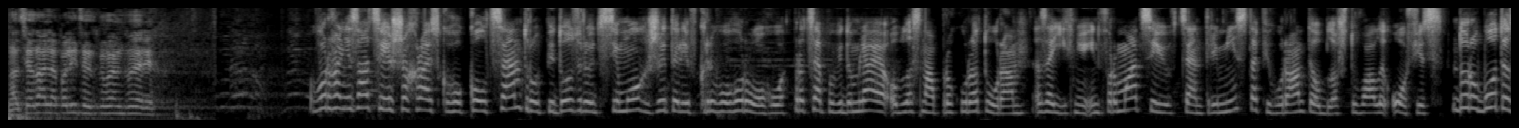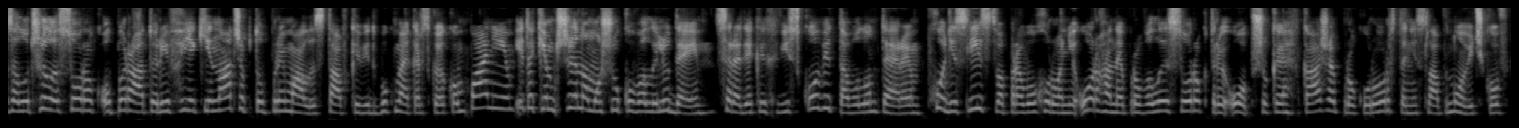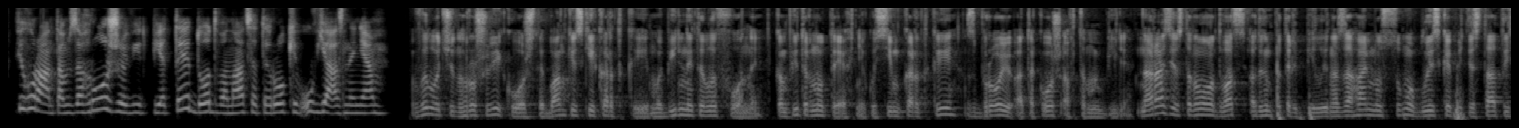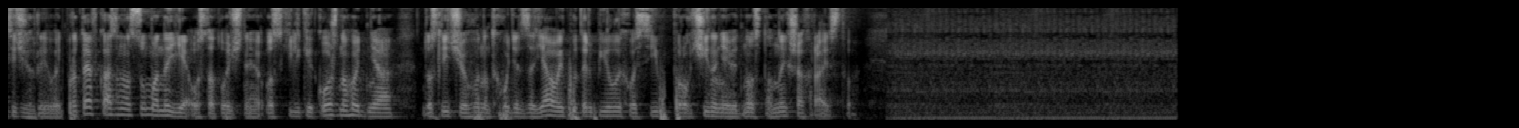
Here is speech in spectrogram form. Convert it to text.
Національна поліція, відкриваємо двері. В організації шахрайського кол-центру підозрюють сімох жителів Кривого Рогу. Про це повідомляє обласна прокуратура. За їхньою інформацією, в центрі міста фігуранти облаштували офіс. До роботи залучили 40 операторів, які, начебто, приймали ставки від букмекерської компанії і таким чином ошукували людей, серед яких військові та волонтери. В ході слідства правоохоронні органи провели 43 обшуки, каже прокурор Станіслав Новічков. Фігурантам загрожує від 5 до 12 років ув'язнення. Вилучено грошові кошти, банківські картки, мобільні телефони, комп'ютерну техніку, сім-картки, зброю, а також автомобілі. Наразі встановлено 21 потерпілий на загальну суму близько 500 тисяч гривень. Проте вказана сума не є остаточною, оскільки кожного дня до слідчого надходять заяви потерпілих осіб про вчинення відносно них шахрайства.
